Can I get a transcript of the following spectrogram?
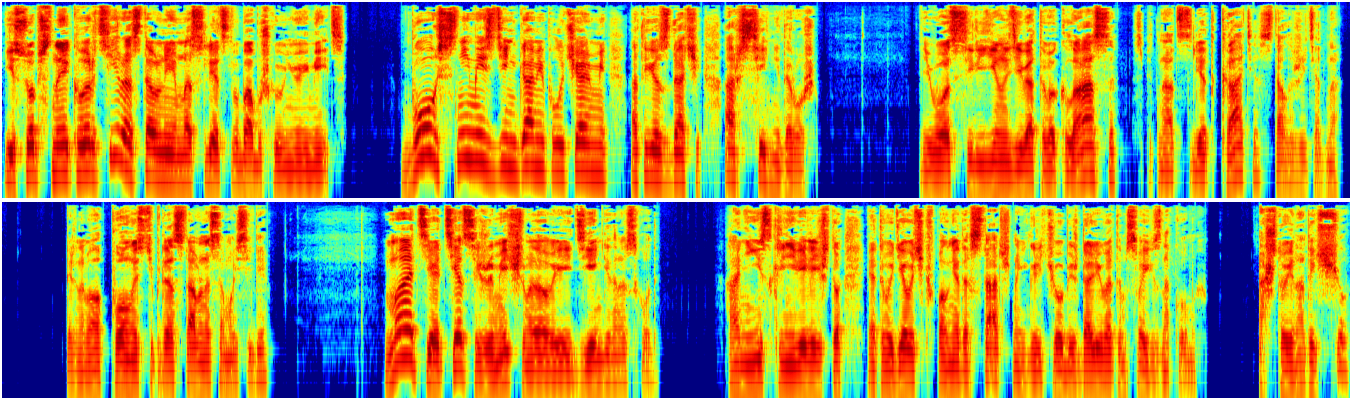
и собственная квартира, оставленная им наследство бабушкой, у нее имеется. Бог с ними, с деньгами, получаемыми от ее сдачи, Арсений дороже. И вот с середины девятого класса, с пятнадцати лет, Катя стала жить одна. Теперь она была полностью предоставлена самой себе. Мать и отец ежемесячно давали деньги на расходы. Они искренне верили, что этого девочки вполне достаточно, и горячо убеждали в этом своих знакомых. А что ей надо еще?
